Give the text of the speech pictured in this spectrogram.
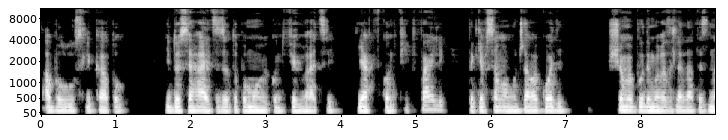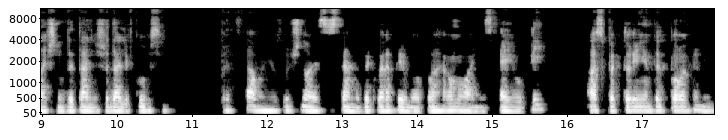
або loosely coupled, і досягається за допомогою конфігурації як в конфіг файлі, так і в самому Java коді, що ми будемо розглядати значно детальніше далі в курсі. Представлення зручної системи декларативного програмування з AOP, Aspect Oriented Programming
